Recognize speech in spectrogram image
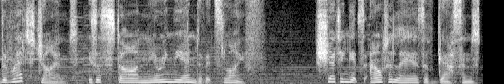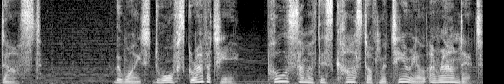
The red giant is a star nearing the end of its life, shedding its outer layers of gas and dust. The white dwarf's gravity pulls some of this cast-off material around it,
